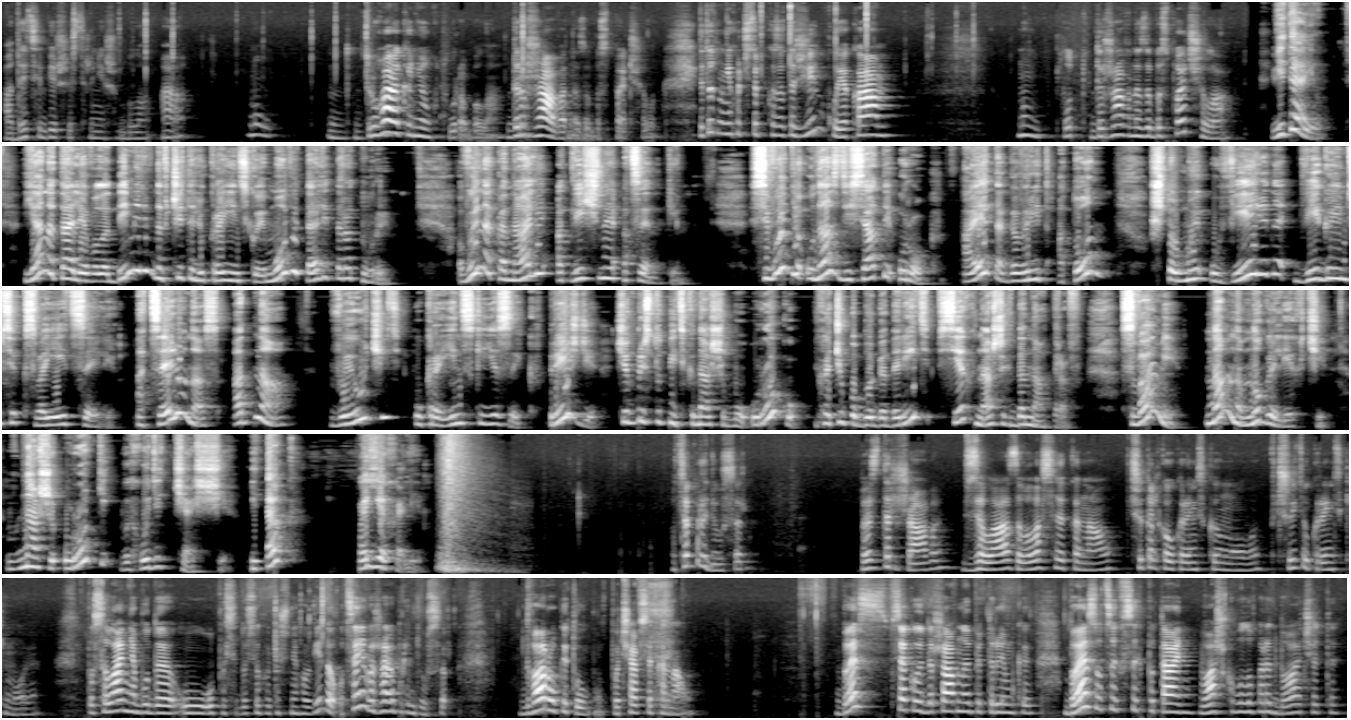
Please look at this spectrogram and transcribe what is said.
А де ця більшість раніше була? А, ну, друга кон'юнктура була. Держава не забезпечила. І тут мені хочеться показати жінку, яка ну, от держава не забезпечила, Вітаю! Я Наталія Володимирівна, вчитель української мови та літератури. Вы на канале «Отличные оценки». Сегодня у нас десятый урок, а это говорит о том, что мы уверенно двигаемся к своей цели. А цель у нас одна – выучить украинский язык. Прежде чем приступить к нашему уроку, хочу поблагодарить всех наших донаторов. С вами нам намного легче. Наши уроки выходят чаще. Итак, поехали. Оце продюсер без держави взяла, завела свій канал, вчителька української мови, вчить українській мові. Посилання буде у описі до сьогоднішнього відео. Оце я вважаю продюсер. Два роки тому почався канал. Без всякої державної підтримки, без оцих всіх питань. Важко було передбачити.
